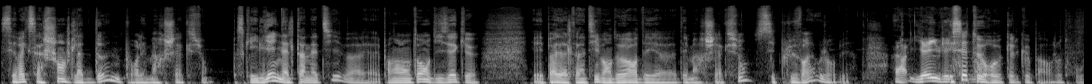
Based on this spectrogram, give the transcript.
c'est vrai que ça change la donne pour les marchés actions. Parce qu'il y a une alternative. Pendant longtemps, on disait qu'il n'y avait pas d'alternative en dehors des, euh, des marchés actions. C'est plus vrai aujourd'hui. Alors, il y a une... Et c'est heureux quelque part, je trouve.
